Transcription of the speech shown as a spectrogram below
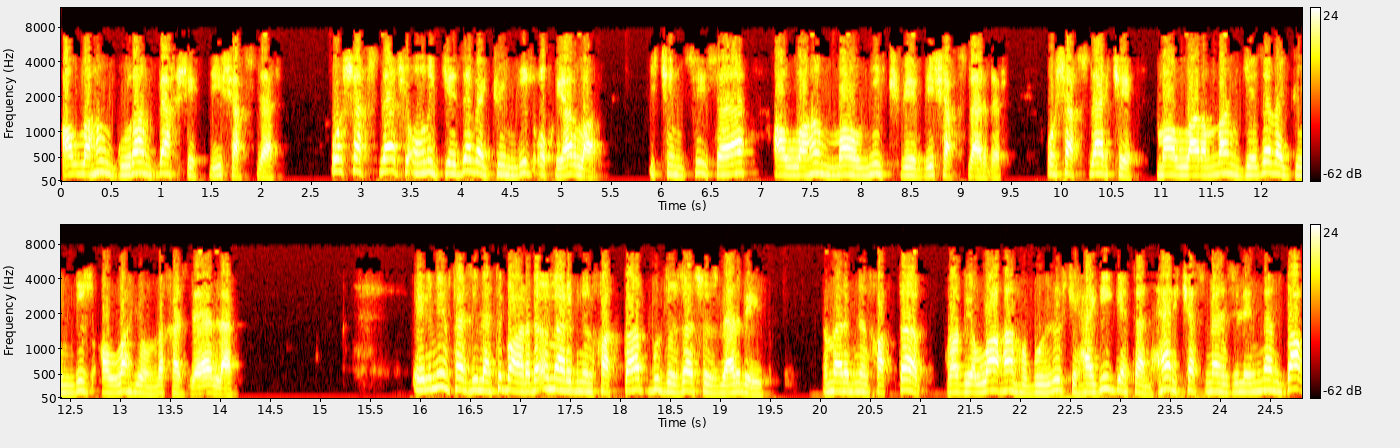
Allahın Quran bəxş etdiyi şəxslər. O şəxslər ki, onu gecə və gündüz oxuyarlar. İkincisi isə Allahın mal-mülk verdiyi şəxslərdir. O şəxslər ki, mallarından gecə və gündüz Allah yolunda xərcləyərlər. Elmin fəziləti barədə Ömər ibn-i Xattab bu gözəl sözləri deyib. Ömər ibn Xattab radiyallahu anhu buyurur ki, həqiqətən hər kəs mənzilindən dağ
